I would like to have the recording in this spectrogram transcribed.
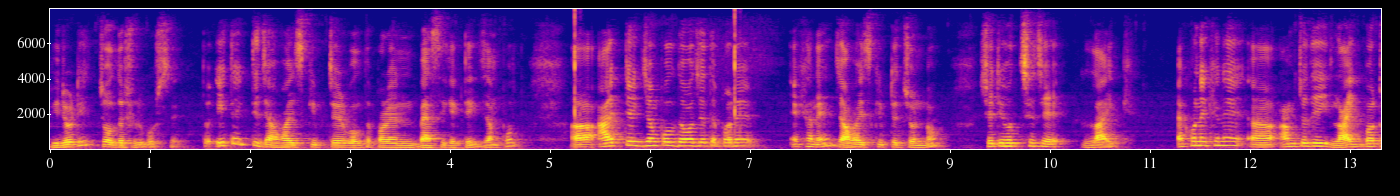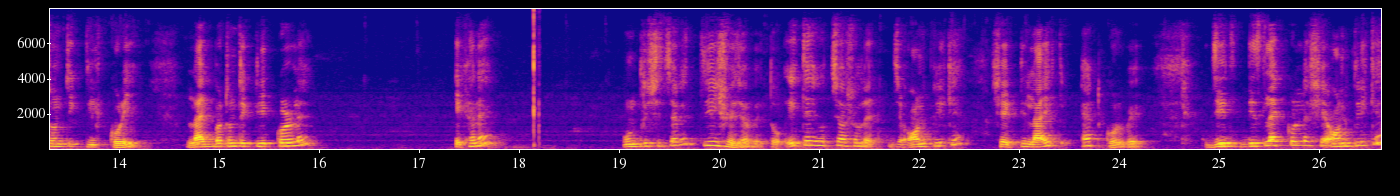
ভিডিওটি চলতে শুরু করছে। তো এটা একটি জাভা স্ক্রিপ্টের বলতে পারেন বেসিক একটি এক্সাম্পল আরেকটি এক্সাম্পল দেওয়া যেতে পারে এখানে জাভা স্ক্রিপ্টের জন্য। সেটি হচ্ছে যে লাইক এখন এখানে আমি যদি এই লাইক বাটনটি ক্লিক করি লাইক বাটনটি ক্লিক করলে এখানে উনত্রিশের জায়গায় ত্রিশ হয়ে যাবে। তো এটাই হচ্ছে আসলে যে অন ক্লিকে সে একটি লাইক অ্যাড করবে। যে ডিসলাইক করলে সে অন ক্লিকে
